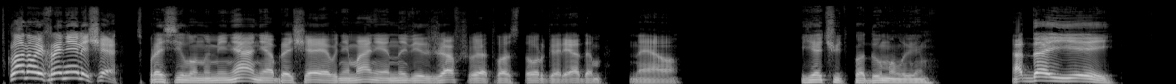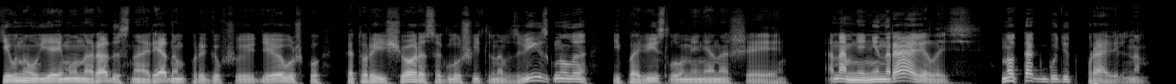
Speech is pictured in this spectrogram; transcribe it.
В клановое хранилище?» — спросил он у меня, не обращая внимания на визжавшую от восторга рядом Нео. Я чуть подумал и... «Отдай ей!» Кивнул я ему на радостно рядом прыгавшую девушку, которая еще раз оглушительно взвизгнула и повисла у меня на шее. Она мне не нравилась, но так будет правильно.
